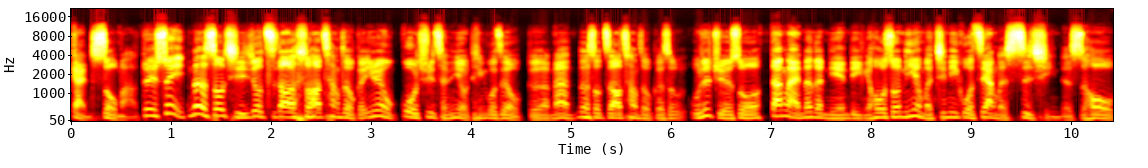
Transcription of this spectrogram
感受嘛。对，所以那个时候其实就知道说他唱这首歌，因为我过去曾经有听过这首歌，那那时候知道唱这首歌的时候，我就觉得说，当然那个年龄，或者说你有没有经历过这样的事情的时候，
